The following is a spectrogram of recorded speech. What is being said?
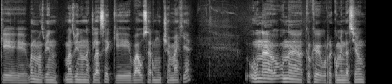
que, bueno, más bien, más bien una clase que va a usar mucha magia. Una, una, creo que recomendación,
